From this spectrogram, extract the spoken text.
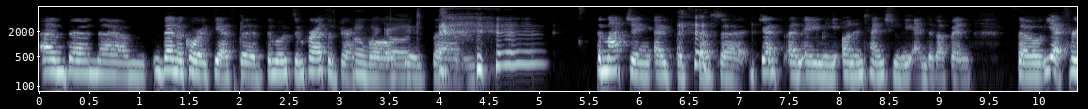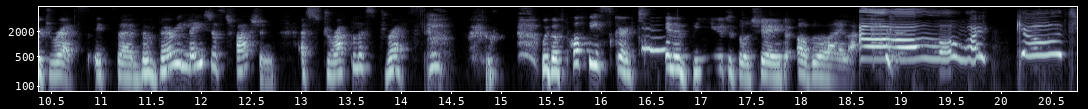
and then um, then of course yes the, the most impressive dress Oh of all is um, the matching outfits that uh, Jess and Amy unintentionally ended up in. So yes, her dress it's uh, the very latest fashion, a strapless dress with a puffy skirt in a beautiful shade of lilac. oh my god.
